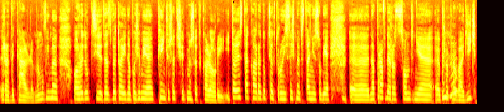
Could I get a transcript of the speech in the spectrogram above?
radykalny. My mówimy o redukcji zazwyczaj na poziomie 500-700 kalorii i to jest taka redukcja, którą jesteśmy w stanie sobie e, naprawdę rozsądnie e, przeprowadzić.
